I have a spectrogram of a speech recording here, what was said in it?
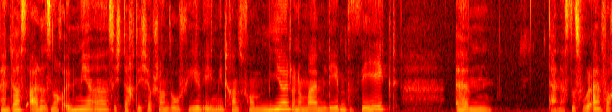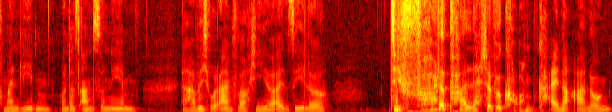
wenn das alles noch in mir ist, ich dachte, ich habe schon so viel irgendwie transformiert und in meinem Leben bewegt, ähm, dann ist das wohl einfach mein Leben und das anzunehmen. Da habe ich wohl einfach hier als Seele die volle Palette bekommen, keine Ahnung.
